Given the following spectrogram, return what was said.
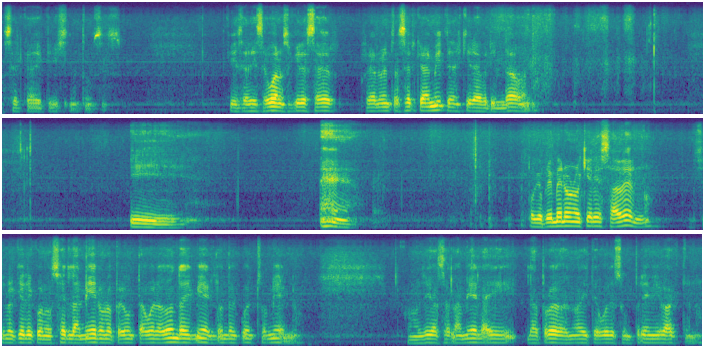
acerca de Krishna, entonces. Se dice, bueno, si quieres saber realmente acerca de mí, tienes que ir a Brindavan. Y porque primero uno quiere saber, ¿no? Si uno quiere conocer la miel, uno pregunta, bueno, ¿dónde hay miel? ¿Dónde encuentro miel? Cuando llegas a la miel, ahí la pruebas, ¿no? Ahí te vuelves un premio bhakta, ¿no?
